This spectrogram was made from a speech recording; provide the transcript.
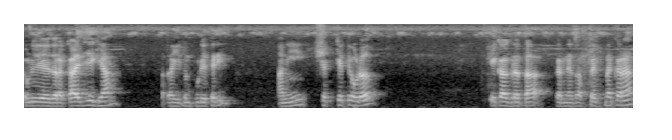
एवढी जरा काळजी घ्या. आता इथून पुढे तरी. आणि शक्य तेवढं एकाग्रता करण्याचा प्रयत्न करा.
